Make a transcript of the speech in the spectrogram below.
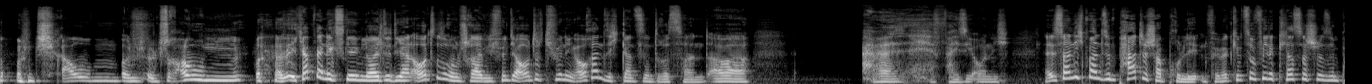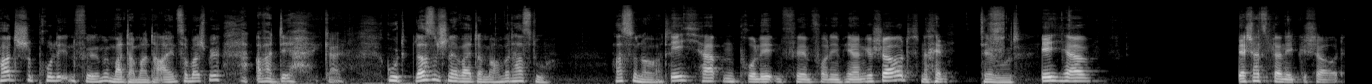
und Schrauben. Und, und Schrauben. Also ich habe ja nichts gegen Leute, die an Autos rumschreiben. Ich finde ja Autotuning auch an sich ganz interessant, aber, aber weiß ich auch nicht. Das ist doch nicht mal ein sympathischer Proletenfilm. Es gibt so viele klassische sympathische Proletenfilme. Manta Manta 1 zum Beispiel. Aber der, geil. Gut, lass uns schnell weitermachen. Was hast du? Hast du noch was? Ich habe einen Proletenfilm vor dem Herrn geschaut. Nein, Sehr gut. ich habe Der Schatzplanet geschaut.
